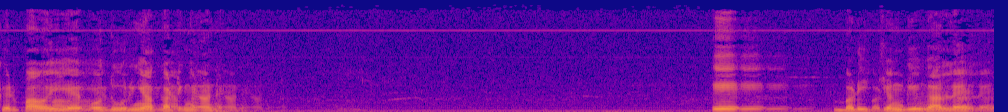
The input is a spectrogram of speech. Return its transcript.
ਕਿਰਪਾ ਹੋਈ ਹੈ ਉਹ ਦੂਰੀਆਂ ਘਟੀਆਂ ਨੇ। ਇਹ ਬੜੀ ਚੰਗੀ ਗੱਲ ਹੈ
